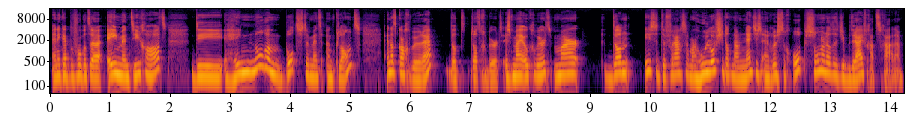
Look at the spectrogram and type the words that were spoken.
En ik heb bijvoorbeeld uh, één mentee gehad die enorm botste met een klant. En dat kan gebeuren, hè? Dat, dat gebeurt. Is mij ook gebeurd. Maar dan is het de vraag, zeg maar, hoe los je dat nou netjes en rustig op zonder dat het je bedrijf gaat schaden?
